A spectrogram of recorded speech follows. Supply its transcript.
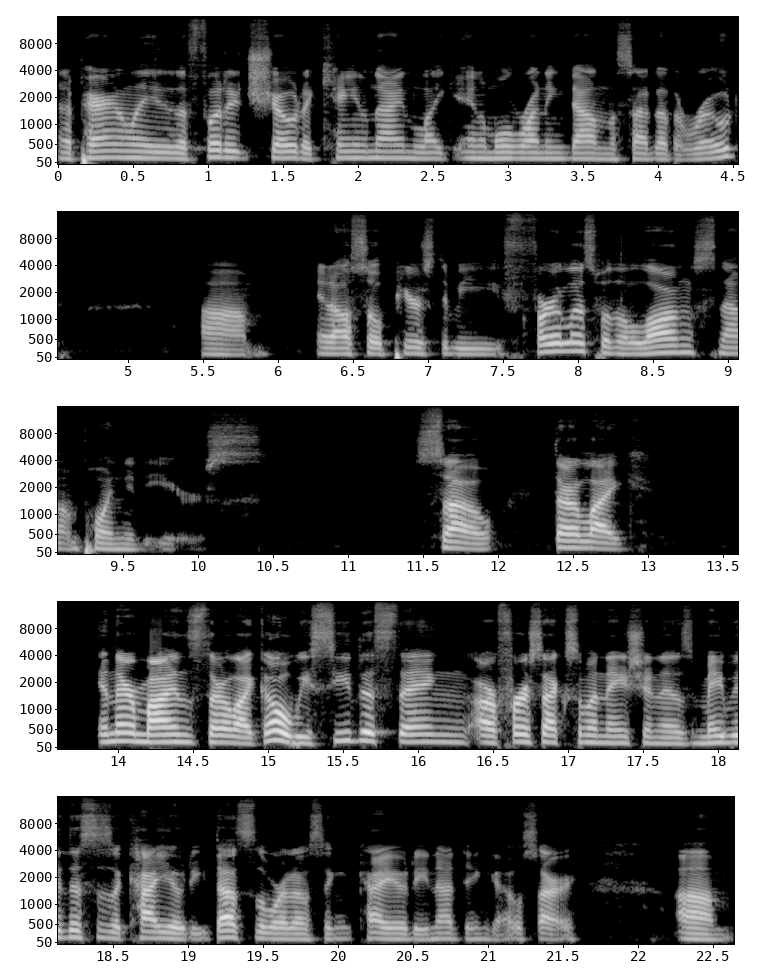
And apparently, the footage showed a canine like animal running down the side of the road. Um, it also appears to be furless with a long snout and pointed ears. So they're like, in their minds, they're like, oh, we see this thing. Our first explanation is maybe this is a coyote. That's the word I was thinking coyote, not dingo. Sorry. Um,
